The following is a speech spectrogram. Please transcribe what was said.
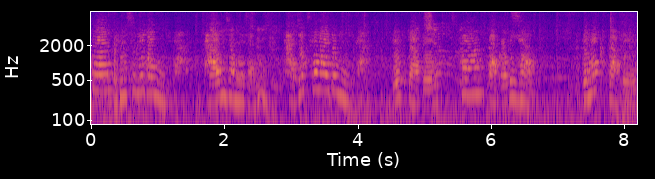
포항 교수회관입니다. 다음 정류장은 가족 생활동입니다. This stop is 포항 faculty house. The next stop is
